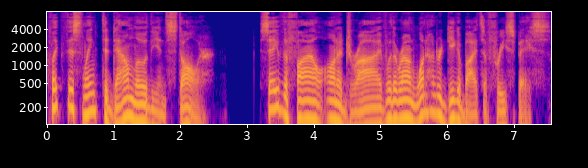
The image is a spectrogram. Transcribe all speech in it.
Click this link to download the installer. Save the file on a drive with around 100 gigabytes of free space.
